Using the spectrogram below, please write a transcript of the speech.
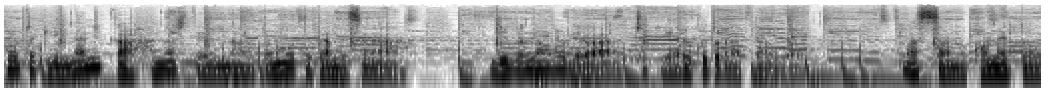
その時何か話してるなと思ってたんですが自分の方ではちょっとやることがあったのでマスさんのコメントを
